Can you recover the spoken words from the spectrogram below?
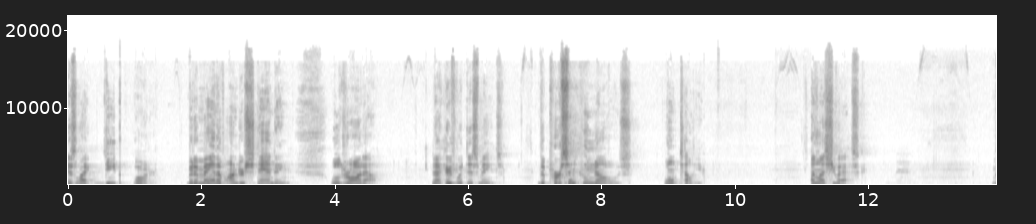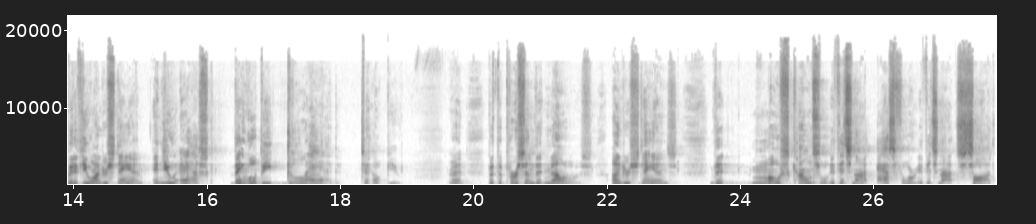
is like deep water, but a man of understanding will draw it out. Now, here's what this means the person who knows won't tell you unless you ask. But if you understand and you ask, they will be glad to help you, right? But the person that knows understands that most counsel, if it's not asked for, if it's not sought,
